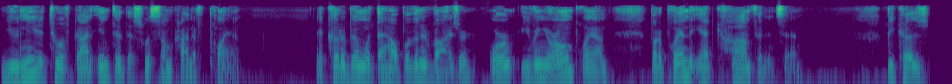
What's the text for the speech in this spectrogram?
you needed to have gone into this with some kind of plan. It could have been with the help of an advisor or even your own plan, but a plan that you had confidence in. Because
